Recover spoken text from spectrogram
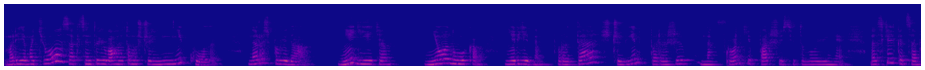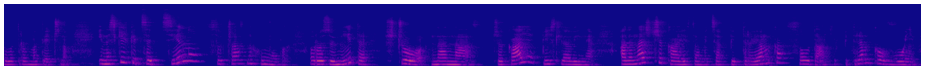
Марія Матіос акцентує увагу на тому, що він ніколи не розповідав ні дітям, ні онукам, ні рідним про те, що він пережив на фронті Першої світової війни, наскільки це було травматично, і наскільки це цінно в сучасних умовах? Розуміти, що на нас чекає після війни, а на нас чекає саме ця підтримка солдатів, підтримка воїнів,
